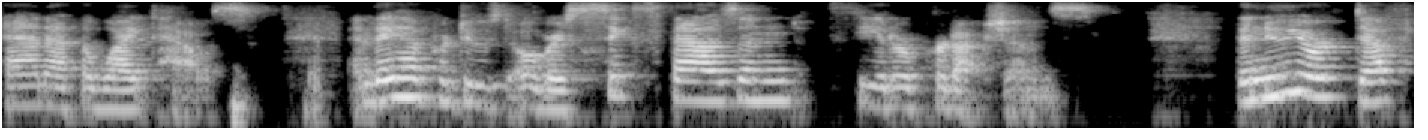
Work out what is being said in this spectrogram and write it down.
and at the White House. And they have produced over 6,000 theater productions. The New York Deaf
